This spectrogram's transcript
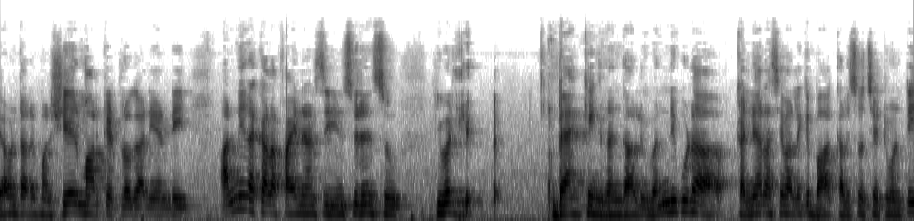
ఏమంటారు? మన షేర్ మార్కెట్లో కానివ్వండి అన్ని రకాల ఫైనాన్స్ ఇన్సూరెన్స్ ఇవన్నీ బ్యాంకింగ్ రంగాలు ఇవన్నీ కూడా కన్యారాశి వాళ్ళకి బాగా కలిసి వచ్చేటువంటి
